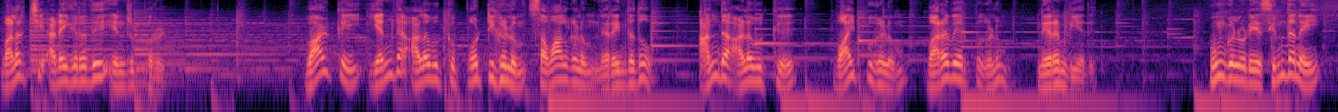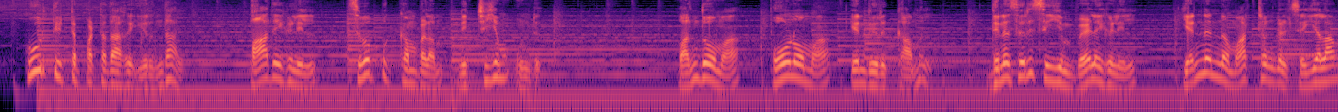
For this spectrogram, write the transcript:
வளர்ச்சி அடைகிறது என்று பொருள். வாழ்க்கை எந்த அளவுக்கு போட்டிகளும் சவால்களும் நிறைந்ததோ அந்த அளவுக்கு வாய்ப்புகளும் வரவேற்புகளும் நிரம்பியது. உங்களுடைய சிந்தனை கூர்த்திட்டப்பட்டதாக இருந்தால் பாதைகளில் சிவப்பு கம்பளம் நிச்சயம் உண்டு. வந்தோமா போனோமா என்றிருக்காமல் தினசரி செய்யும் வேலைகளில் என்னென்ன மாற்றங்கள் செய்யலாம்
